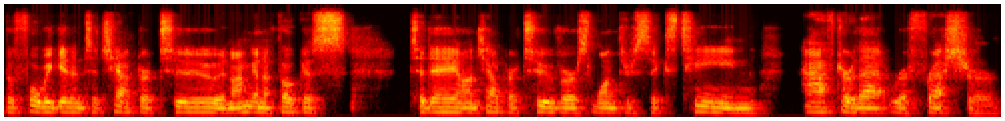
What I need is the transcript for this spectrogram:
before we get into chapter two. And I'm going to focus today on chapter two, verse one through 16 after that refresher.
